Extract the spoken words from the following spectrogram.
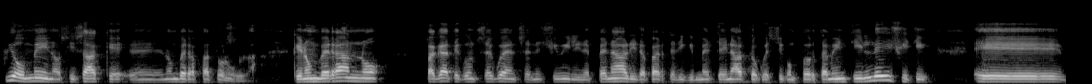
più o meno si sa che eh, non verrà fatto nulla, che non verranno pagate conseguenze né civili né penali da parte di chi mette in atto questi comportamenti illeciti. E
